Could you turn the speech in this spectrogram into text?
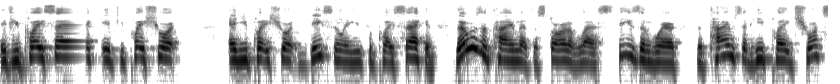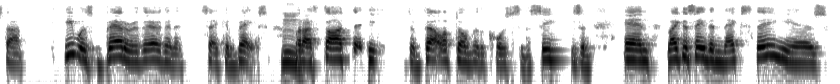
if you play sec, if you play short and you play short decently, you could play second. There was a time at the start of last season where the times that he played shortstop, he was better there than at second base. Hmm. But I thought that he developed over the course of the season. And like I say, the next thing is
